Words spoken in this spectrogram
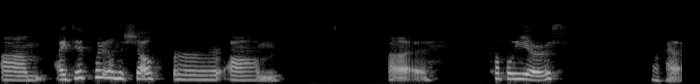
Um, I did put it on the shelf for um, a couple years, Okay. uh,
